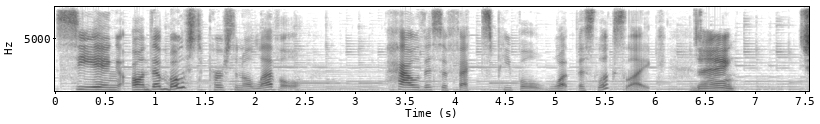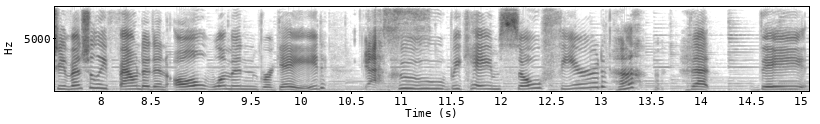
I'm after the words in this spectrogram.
seeing on the most personal level how this affects people, what this looks like. Dang. She eventually founded an all woman brigade Yes. who became so feared Huh? that they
